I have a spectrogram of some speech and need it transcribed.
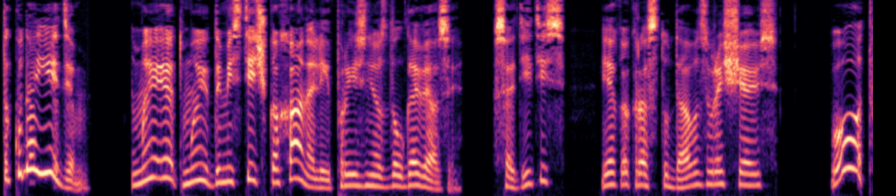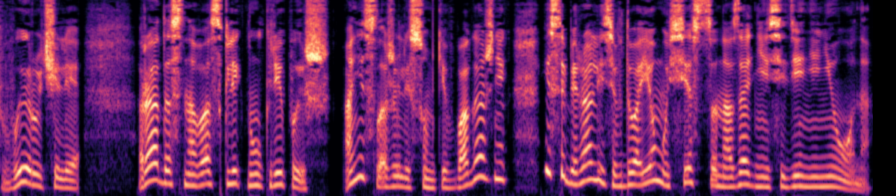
«Так куда едем?» «Мы, это, мы до местечка Ханали», — произнес долговязый. «Садитесь, я как раз туда возвращаюсь». «Вот, выручили!» — радостно воскликнул Крепыш. Они сложили сумки в багажник и собирались вдвоем усесться на заднее сиденье неона.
